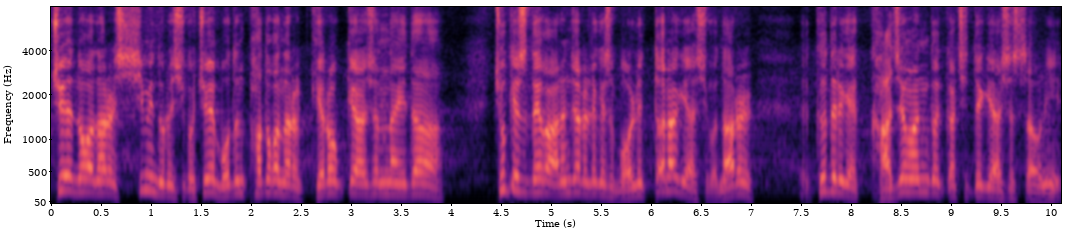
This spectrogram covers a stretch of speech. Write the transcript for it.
주의 노가 나를 심히 누르시고 주의 모든 파도가 나를 괴롭게 하셨나이다. 주께서 내가 아는 자를 내게서 멀리 떠나게 하시고 나를 그들에게 가정한 것 같이 되게 하셨사오니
